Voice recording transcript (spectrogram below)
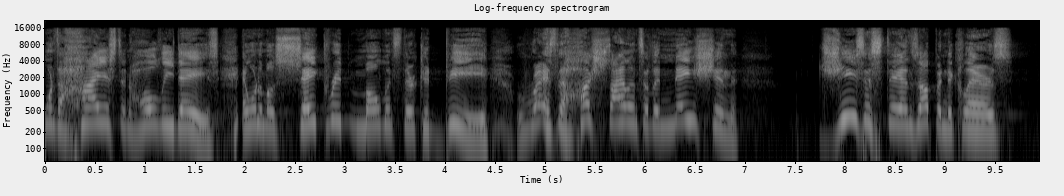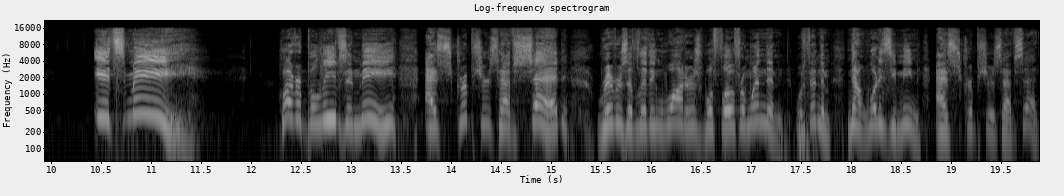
one of the highest and holy days, and one of the most sacred moments there could be, as the hushed silence of a nation, Jesus stands up and declares, it's me. Whoever believes in me, as scriptures have said, rivers of living waters will flow from within them. Within them. Now, what does he mean? As scriptures have said.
